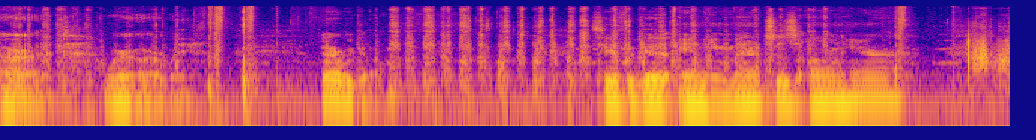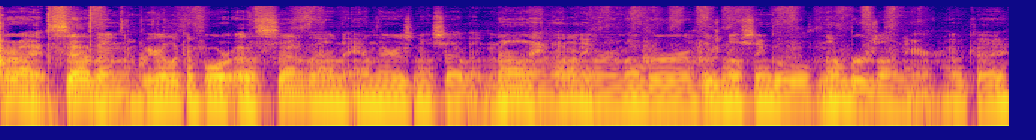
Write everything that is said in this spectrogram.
All right, where are we? There we go. see if we get any matches on here. All right, seven. We are looking for a seven, and there is no seven. Nine. I don't even remember. There's no single numbers on here. Okay.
